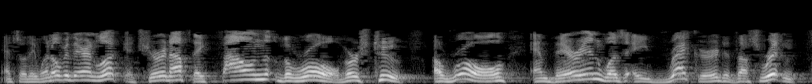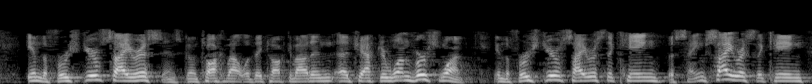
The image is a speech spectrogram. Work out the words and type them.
And so they went over there and looked, and sure enough, they found the roll. Verse 2. A roll, and therein was a record thus written in the first year of Cyrus, and it's going to talk about what they talked about in uh, chapter 1, verse 1. In the first year of Cyrus the king, the same Cyrus the king,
